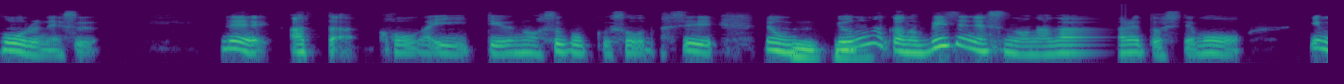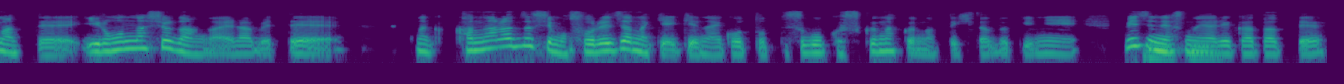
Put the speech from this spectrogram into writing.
ホールネスであった方がいいっていうのはすごくそうだし、でも世の中のビジネスの流れとしても、今っていろんな手段が選べて、なんか必ずしもそれじゃなきゃいけないことってすごく少なくなってきたときに、ビジネスのやり方って、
